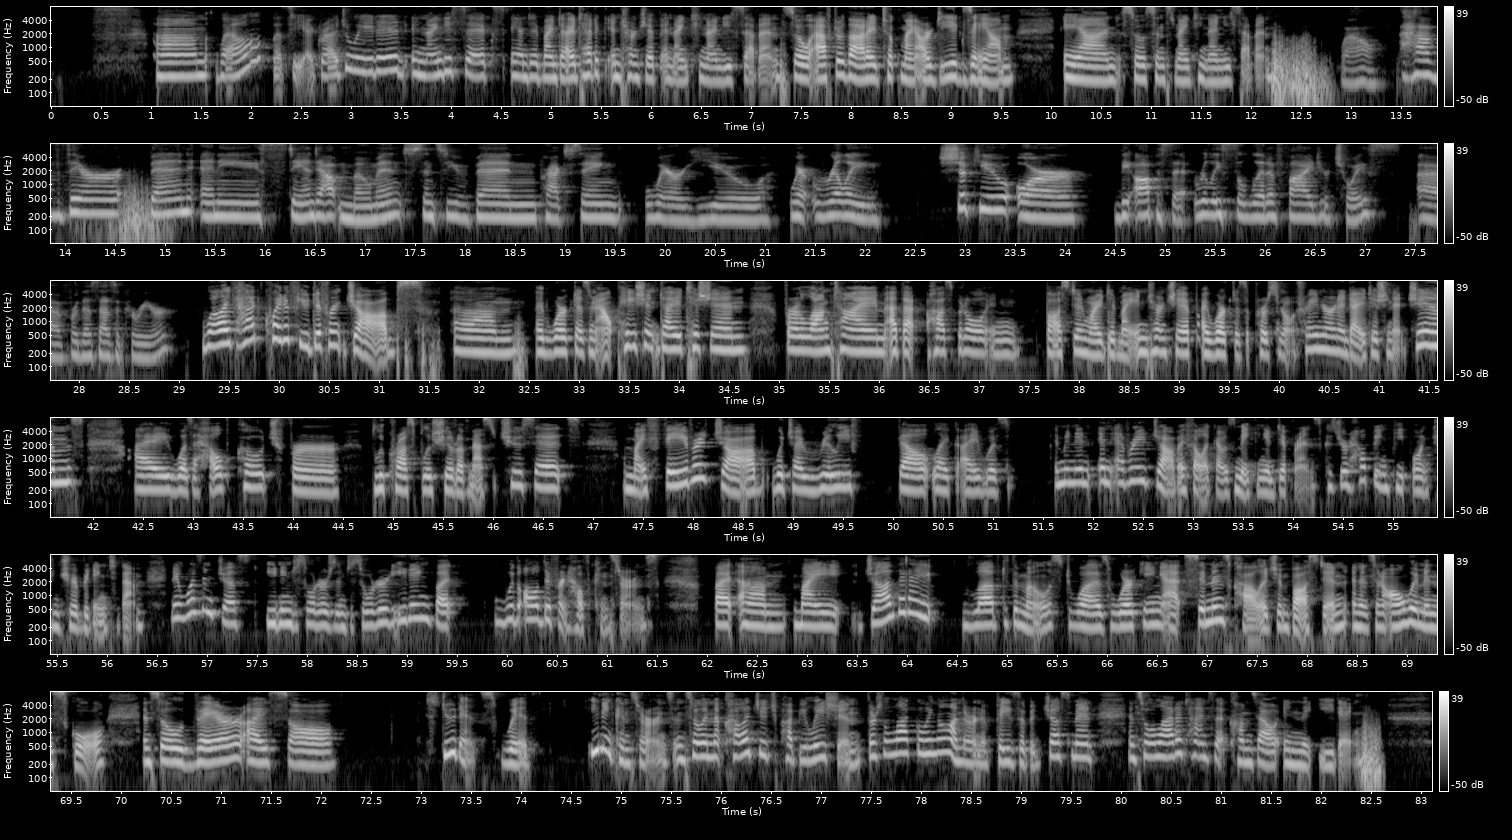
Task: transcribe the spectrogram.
Um, well, let's see. I graduated in 96 and did my dietetic internship in 1997. So after that, I took my RD exam. And so since 1997. Wow. Have there been any standout moments since you've been practicing where you, where it really shook you or the opposite, really solidified your choice uh, for this as a career? Well, I've had quite a few different jobs. Um, I've worked as an outpatient dietitian for a long time at that hospital in Boston where I did my internship. I worked as a personal trainer and a dietitian at gyms. I was a health coach for Blue Cross Blue Shield of Massachusetts. My favorite job, which I really felt like I was I mean, in, in every job, I felt like I was making a difference because you're helping people and contributing to them. And it wasn't just eating disorders and disordered eating, but with all different health concerns. But um, my job that I loved the most was working at Simmons College in Boston, and it's an all women's school. And so there I saw students with eating concerns. And so in the college age population, there's a lot going on. They're in a phase of adjustment. And so a lot of times that comes out in the eating.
